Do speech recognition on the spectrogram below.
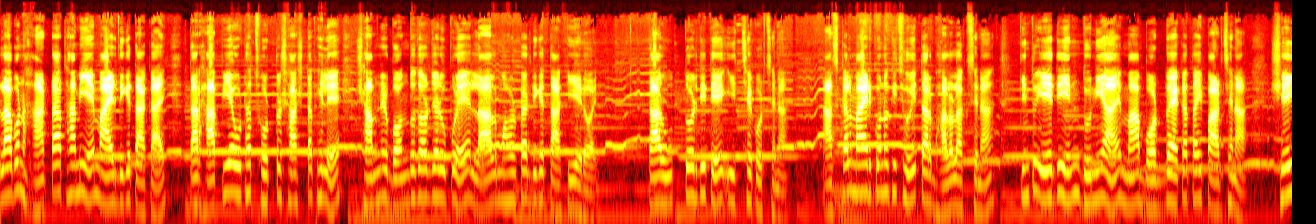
প্লাবন হাঁটা থামিয়ে মায়ের দিকে তাকায়। তার হাঁপিয়ে ওঠা ছোট্ট শ্বাসটা ফেলে সামনের বন্ধ দরজার উপরে লাল মহলটার দিকে তাকিয়ে রয়। তার উত্তর দিতে ইচ্ছে করছে না। আজকাল মায়ের কোনো কিছুই তার ভালো লাগছে না। কিন্তু এদিন দুনিয়ায় মা বড্ড একা তাই পারছে না সেই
